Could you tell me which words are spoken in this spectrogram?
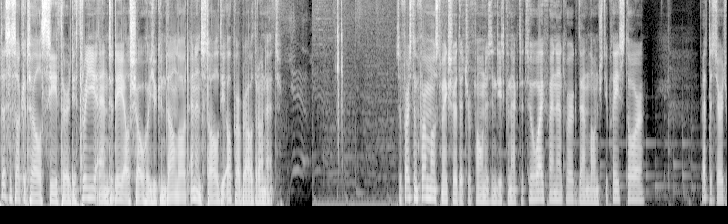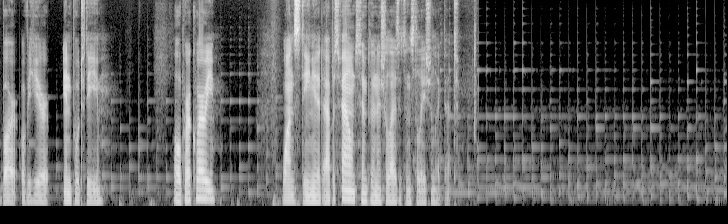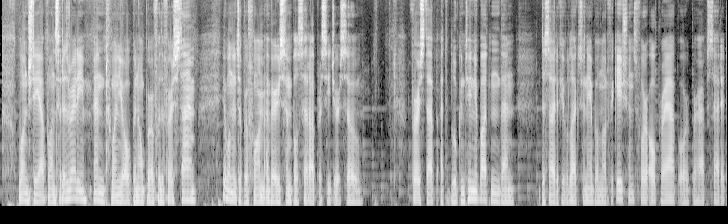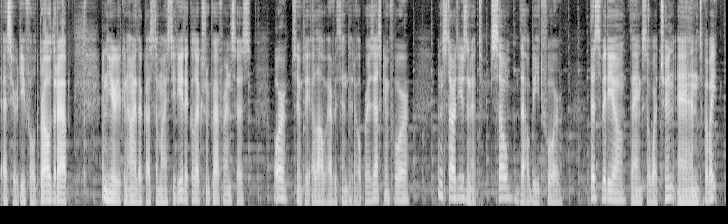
This is OUKITEL C33 and today I'll show how you can download and install the Opera browser on it. So first and foremost, make sure that your phone is indeed connected to a Wi-Fi network, then launch the Play Store. At the search bar over here, input the Opera query. Once the needed app is found, simply initialize its installation like that. Launch the app once it is ready, and when you open Opera for the first time, it will need to perform a very simple setup procedure. So, first tap at the blue continue button, then decide if you would like to enable notifications for Opera app or perhaps set it as your default browser app. And here you can either customize the data collection preferences or simply allow everything that Opera is asking for and start using it. So that'll be it for this video. Thanks for watching and bye bye.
